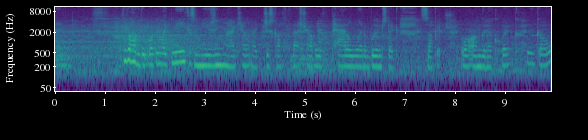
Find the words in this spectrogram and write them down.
and if you don't have a good weapon like me, because I'm using my account, I just got fast travel with a paddle and a broomstick suck it. Well, I'm gonna quickly go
